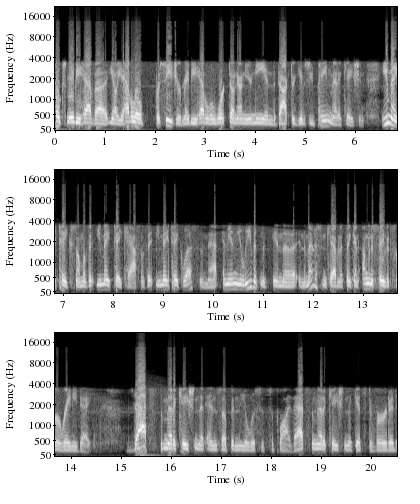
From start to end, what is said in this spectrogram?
folks maybe have a you know you have a little procedure. Maybe you have a little work done on your knee and the doctor gives you pain medication. You may take some of it, you may take half of it, you may take less than that, and then you leave it in the in the, in the medicine cabinet thinking, I'm going to save it for a rainy day. That's the medication that ends up in the illicit supply. That's the medication that gets diverted,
